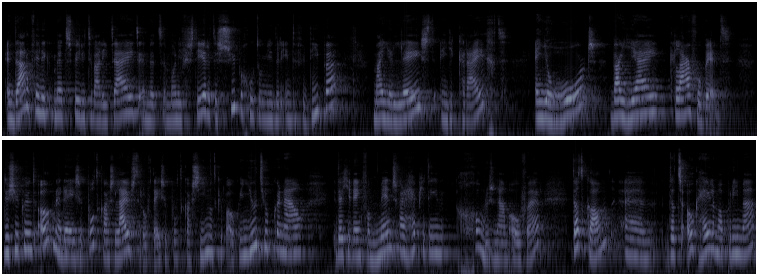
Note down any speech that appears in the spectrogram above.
En daarom vind ik met spiritualiteit en met manifesteren... het is supergoed om je erin te verdiepen. Maar je leest en je krijgt en je hoort waar jij klaar voor bent. Dus je kunt ook naar deze podcast luisteren of deze podcast zien. Want ik heb ook een YouTube kanaal. Dat je denkt van mens, waar heb je het in godesnaam over? Dat kan. Ehm, dat is ook helemaal prima.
